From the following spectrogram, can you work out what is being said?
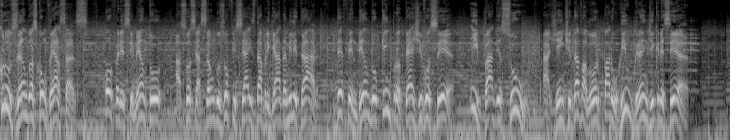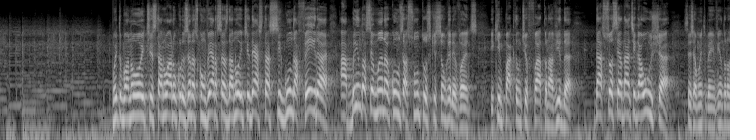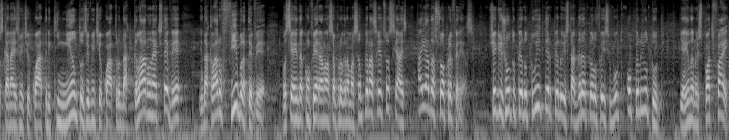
Cruzando as Conversas. Oferecimento: Associação dos Oficiais da Brigada Militar, defendendo quem protege você. E Badesul, a gente dá valor para o Rio Grande crescer. Muito boa noite, está no ar o Cruzando as Conversas da noite desta segunda-feira, abrindo a semana com os assuntos que são relevantes e que impactam de fato na vida da sociedade gaúcha. Seja muito bem-vindo nos canais 24 e 524 da Claro Net TV e da Claro Fibra TV. Você ainda confere a nossa programação pelas redes sociais, aí é da sua preferência. Chegue junto pelo Twitter, pelo Instagram, pelo Facebook ou pelo YouTube e ainda no Spotify.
